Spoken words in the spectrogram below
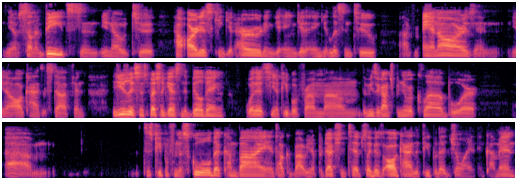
you know selling beats and you know to how artists can get heard and get and get and get listened to um, from A&Rs and you know all kinds of stuff. And there's usually some special guests in the building, whether it's you know people from um, the Music Entrepreneur Club or um, there's people from the school that come by and talk about you know production tips. Like there's all kinds of people that join and come in.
